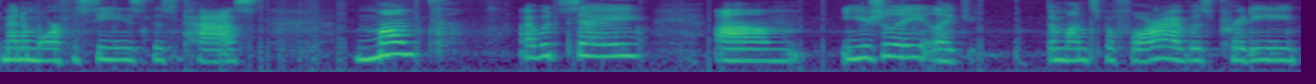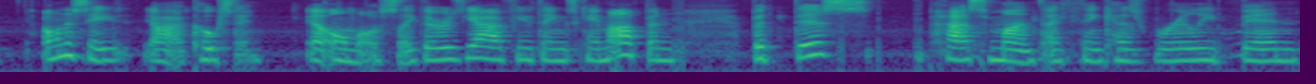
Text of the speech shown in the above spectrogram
metamorphoses this past month, I would say. Um, usually, like the months before, I was pretty, I want to say, uh, coasting. Yeah, almost. Like there was, yeah, a few things came up, and but this past month, I think, has really been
